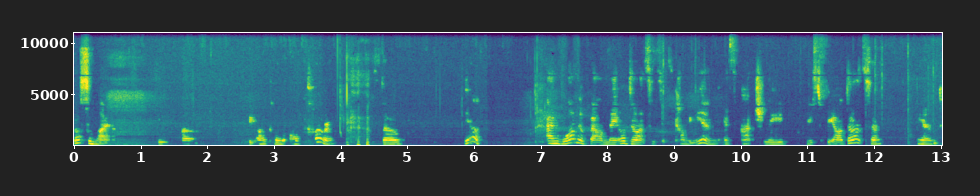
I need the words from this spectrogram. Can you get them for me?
the, uh, the uncle of Clara. so, yeah. And one of our male dancers that's coming in is actually used to be our dancer, and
